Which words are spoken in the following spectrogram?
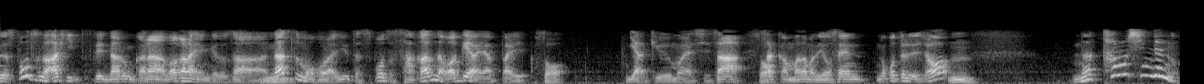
ツ、スポーツの秋ってなるんかな？わからへんけどさ、うん夏もほら言うたらスポーツ盛んなわけや、やっぱり。そ野球もやしさ、サッカーまだまだ予選残ってるでしょ？う。うん。な、楽しんでんの？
